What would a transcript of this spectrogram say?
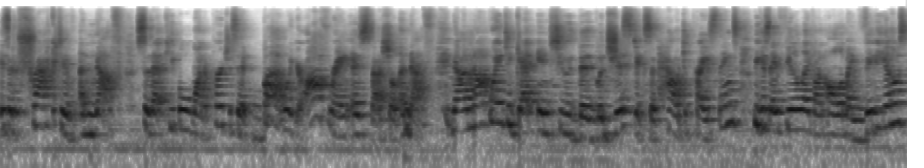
is attractive enough so that people want to purchase it, but what you're offering is special enough. Now, I'm not going to get into the logistics of how to price things because I feel like on all of my videos,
